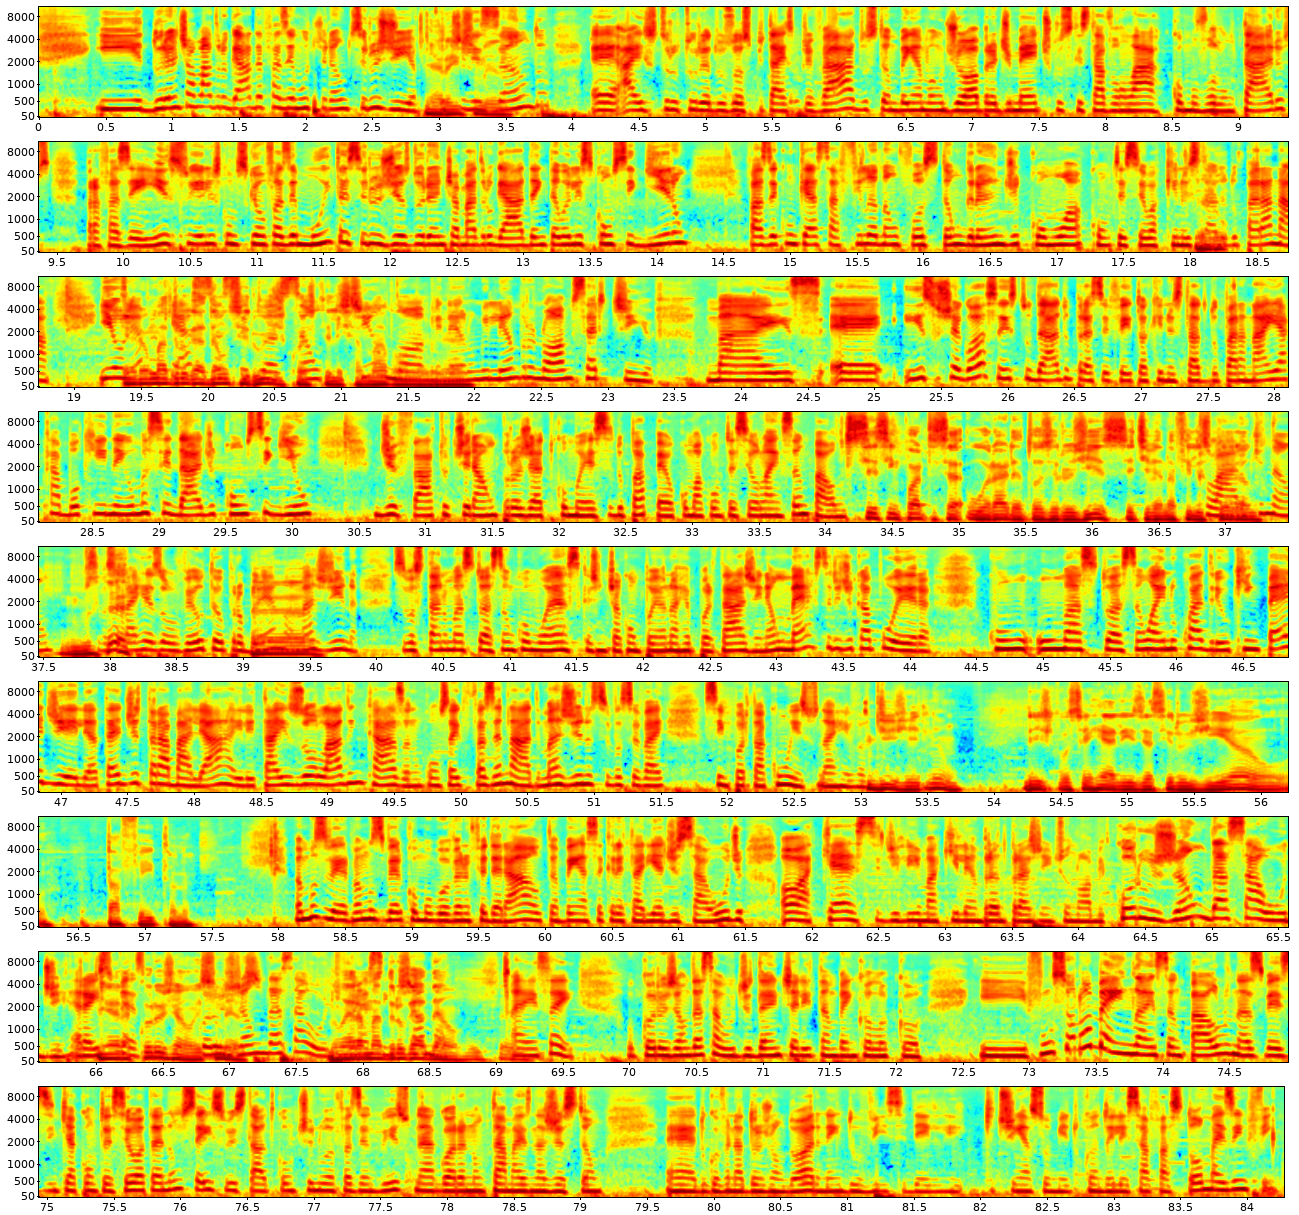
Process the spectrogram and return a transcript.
e durante a madrugada fazia mutirão de cirurgia, Era utilizando é, a estrutura dos hospitais privados, também a mão de obra de médicos que estavam lá como voluntários para fazer isso, e eles conseguiam fazer muitas cirurgias durante a madrugada, então eles conseguiram fazer com que essa fila não fosse tão grande como aconteceu aqui no estado do Paraná. E eu lembro que essa acho que tinha um nome, né? né? Eu não me lembro o nome certinho, mas é, isso chegou a ser estudado para ser feito aqui no estado do Paraná e acabou que nenhuma cidade conseguiu, de fato, tirar um projeto como esse do papel, como aconteceu lá em São Paulo. Você se importa se o horário da tua cirurgia, se você estiver na fila claro esperando? Claro que não. se você vai resolver o teu problema, é. imagina, se você está numa situação como essa que a gente acompanhou na reportagem, né? Um mestre de capoeira com uma situação aí no quadril que impede ele até de trabalhar, ele está isolado em casa, não consegue fazer nada. Imagina se você vai se importar com isso, né, Riva? De jeito nenhum. Desde que você realize a cirurgia, tá feito, né? Vamos ver, vamos ver como o governo federal, também a Secretaria de Saúde, ó, a Cassie de Lima aqui lembrando pra gente o nome Corujão da Saúde. Era isso era mesmo? Corujão, isso Corujão mesmo. da Saúde. Não era assim madrugadão. Isso é isso aí. O Corujão da Saúde, o Dante ali também colocou. E funcionou bem lá em São Paulo, nas vezes em que aconteceu. Até não sei se o Estado continua fazendo isso, né? Agora não tá mais na gestão é, do governador João Dória, nem do vice dele que tinha assumido quando ele se afastou, mas enfim.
